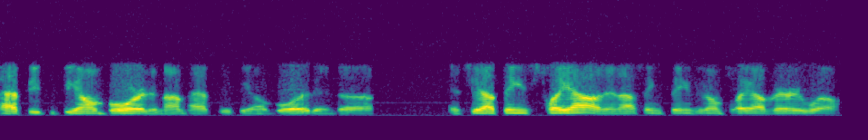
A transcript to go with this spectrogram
happy to be on board, and I'm happy to be on board, and uh, and see how things play out. And I think things are going to play out very well.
